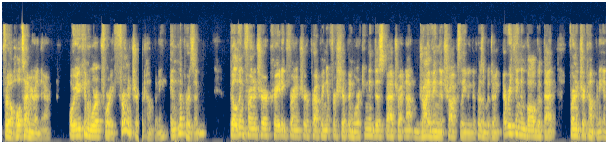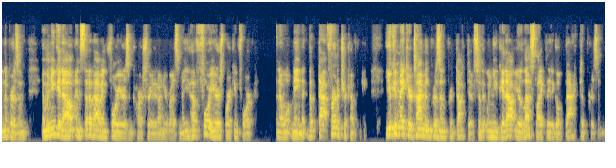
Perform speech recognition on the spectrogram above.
for the whole time you're in there, or you can work for a furniture company in the prison, building furniture, creating furniture, prepping it for shipping, working in dispatch, right? Not driving the trucks, leaving the prison, but doing everything involved with that furniture company in the prison. And when you get out, instead of having four years incarcerated on your resume, you have four years working for and I won't name it, but that furniture company. You can make your time in prison productive so that when you get out, you're less likely to go back to prison.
